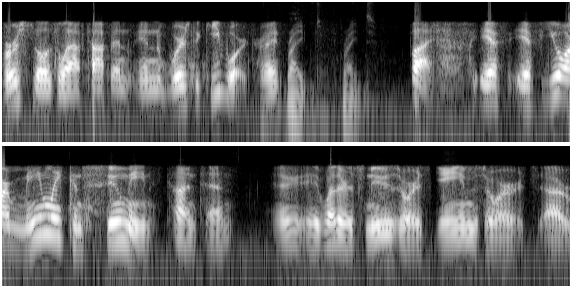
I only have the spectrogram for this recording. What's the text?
versatile as a laptop. And and where's the keyboard, right? Right, right. But if if you are mainly consuming content, uh, whether it's news or it's games or it's uh,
